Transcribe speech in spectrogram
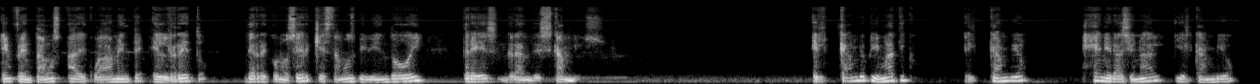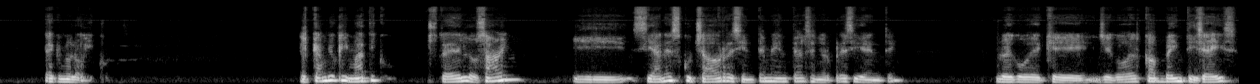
enfrentamos adecuadamente el reto de reconocer que estamos viviendo hoy tres grandes cambios. El cambio climático, el cambio generacional y el cambio tecnológico. El cambio climático, ustedes lo saben, y si han escuchado recientemente al señor presidente, luego de que llegó del COP26,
